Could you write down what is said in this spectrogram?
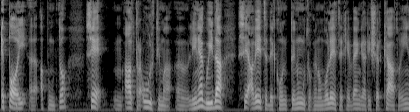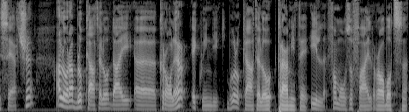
E poi, eh, appunto, se altra ultima eh, linea guida, se avete del contenuto che non volete che venga ricercato in search, allora bloccatelo dai uh, crawler e quindi bloccatelo tramite il famoso file robots.txt.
